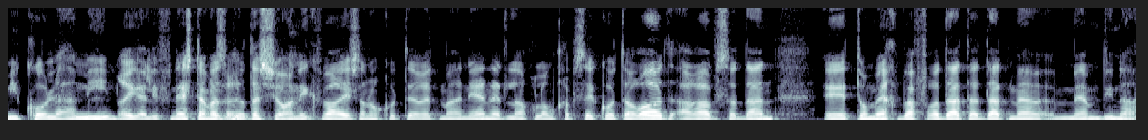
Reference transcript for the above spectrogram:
מכל העמים. רגע, לפני שאתה מסביר את השוני, כבר יש לנו כותרת מעניינת, אנחנו לא מחפשי כותרות. הרב סדן אה, תומך בהפרדת הדת מה, מהמדינה.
